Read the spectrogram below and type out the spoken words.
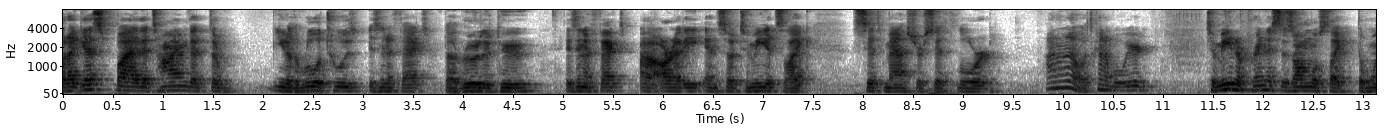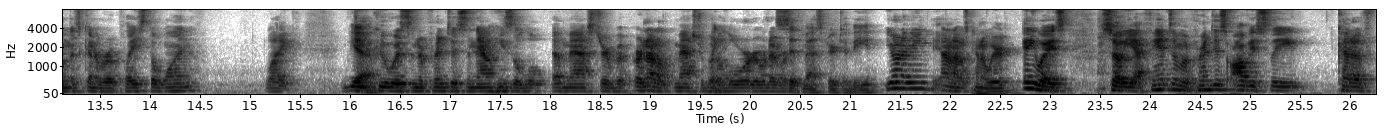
But I guess by the time that the you know the rule of two is, is in effect, the rule of two is in effect uh, already, and so to me it's like Sith Master, Sith Lord. I don't know. It's kind of a weird. To me, an apprentice is almost like the one that's going to replace the one, like. Yeah, Dooku was an apprentice, and now he's a, lo- a master, but or not a master, but Like a lord or whatever. Sith master to be. You know what I mean? Yeah. I don't know. It's kind of weird. Anyways, so yeah, Phantom Apprentice, obviously, kind of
